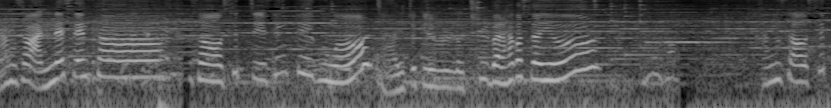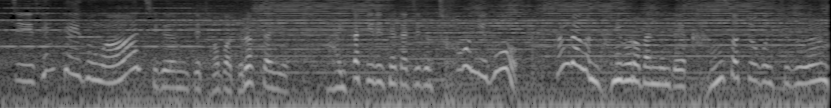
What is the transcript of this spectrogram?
강서 안내센터, 강서 습지 생태공원. 자 이쪽 길로 출발하겠어요. 강서 습지 생태공원 지금 이제 접어들었어요. 아, 이 짝길이 제가 지금 처음이고 한강은 많이 걸어봤는데 강서 쪽은 지금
